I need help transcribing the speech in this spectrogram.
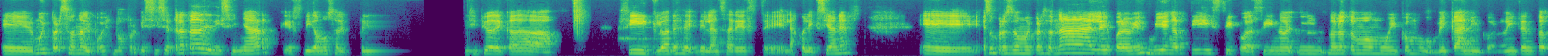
eh, muy personal, pues, ¿no? Porque si se trata de diseñar, que es, digamos, al principio de cada ciclo, antes de, lanzar este, las colecciones, eh, es un proceso muy personal, para mí es bien artístico, así, no, no lo tomo muy como mecánico, ¿no? Intento,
